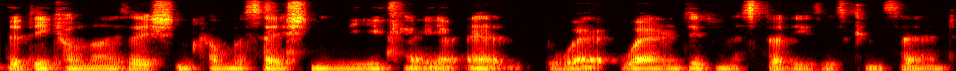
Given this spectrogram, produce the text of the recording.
the decolonisation conversation in the UK, uh, where, where Indigenous studies is concerned.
